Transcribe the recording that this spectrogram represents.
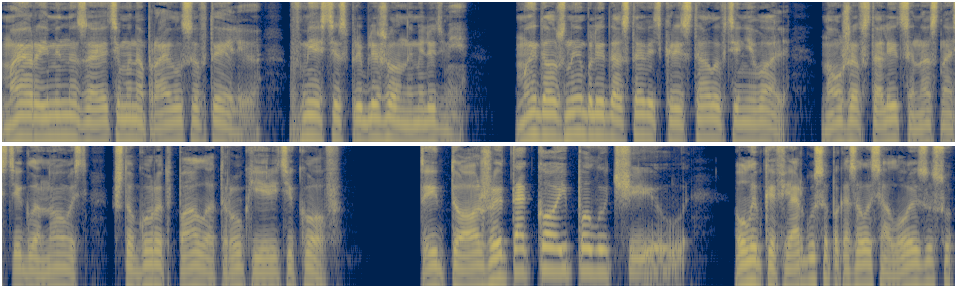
«Мэр именно за этим и направился в Телию, вместе с приближенными людьми. Мы должны были доставить кристаллы в Теневаль, но уже в столице нас настигла новость, что город пал от рук еретиков». «Ты тоже такой получил?» Улыбка Фергуса показалась Алоизусу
